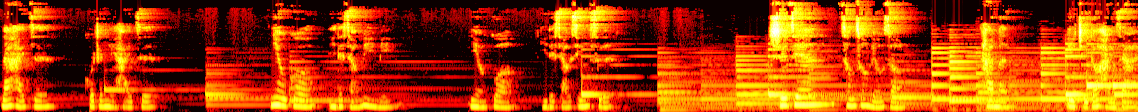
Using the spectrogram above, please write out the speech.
男孩子或者女孩子，你有过你的小秘密，你有过你的小心思。时间匆匆流走，他们一直都还在。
